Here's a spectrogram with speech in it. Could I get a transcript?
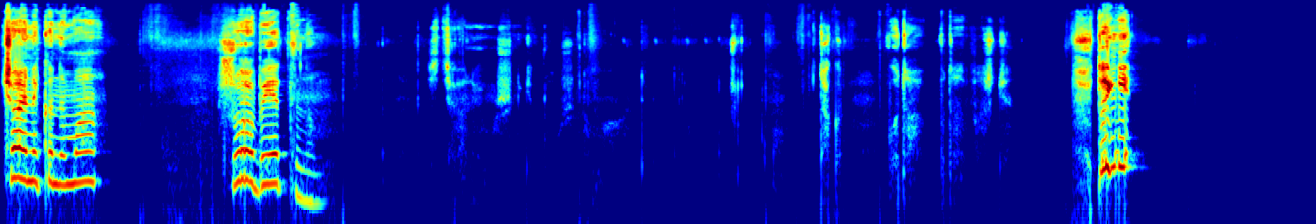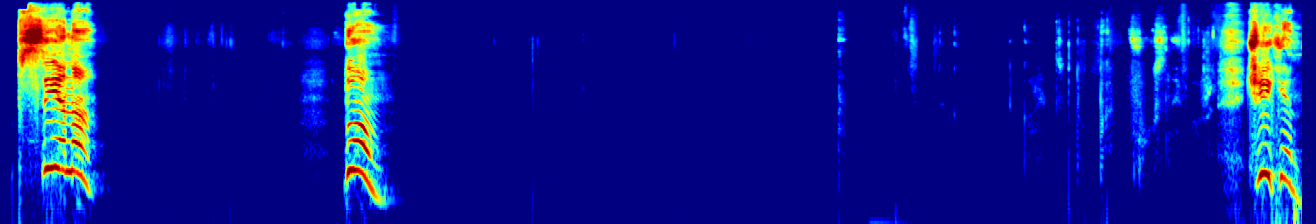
Чайника нема. Що робити нам? Стиральної машинки теж немає. Так, вода, вода, подожди. Та ні. Лена! Дом! Чикен!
